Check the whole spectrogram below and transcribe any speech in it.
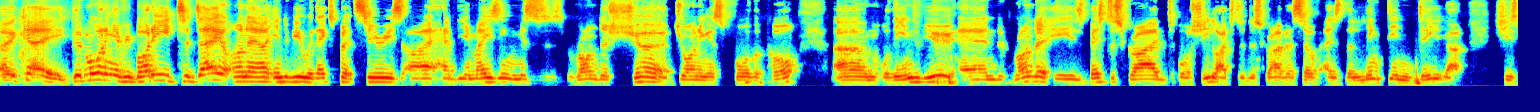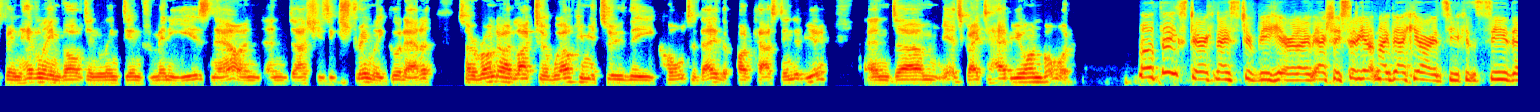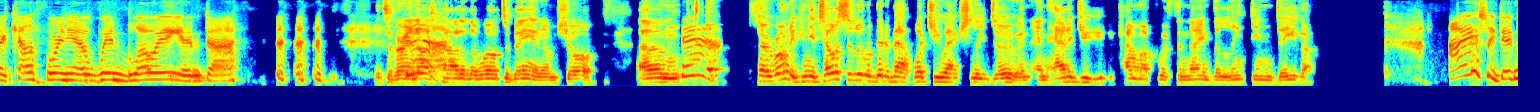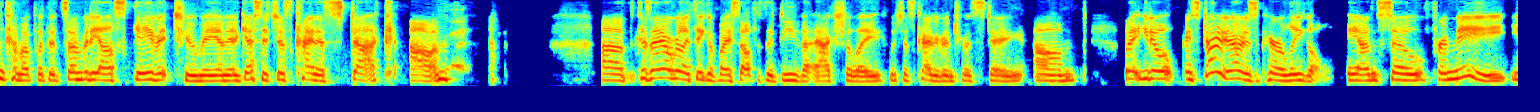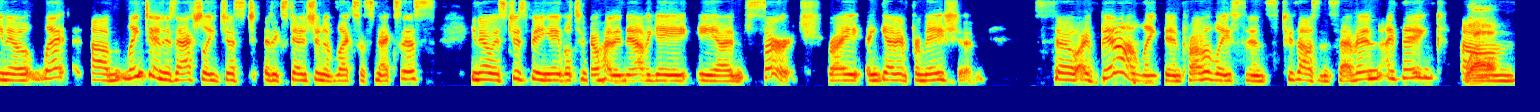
Okay, good morning, everybody. Today on our interview with expert series, I have the amazing Mrs. Rhonda Sher joining us for the call um, or the interview. And Rhonda is best described, or she likes to describe herself as the LinkedIn diva. She's been heavily involved in LinkedIn for many years now, and, and uh, she's extremely good at it. So, Rhonda, I'd like to welcome you to the call today, the podcast interview. And um, yeah, it's great to have you on board. Well, thanks, Derek. Nice to be here. And I'm actually sitting out in my backyard, so you can see the California wind blowing. And uh, it's a very yeah. nice part of the world to be in, I'm sure. Um, yeah. so, so, Rhonda, can you tell us a little bit about what you actually do and, and how did you come up with the name the LinkedIn Diva? I actually didn't come up with it. Somebody else gave it to me, and I guess it just kind of stuck. Um, right because um, I don't really think of myself as a diva, actually, which is kind of interesting. Um, but you know, I started out as a paralegal, and so for me, you know, let, um, LinkedIn is actually just an extension of LexisNexis. You know, it's just being able to know how to navigate and search, right, and get information. So I've been on LinkedIn probably since 2007, I think. Wow.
